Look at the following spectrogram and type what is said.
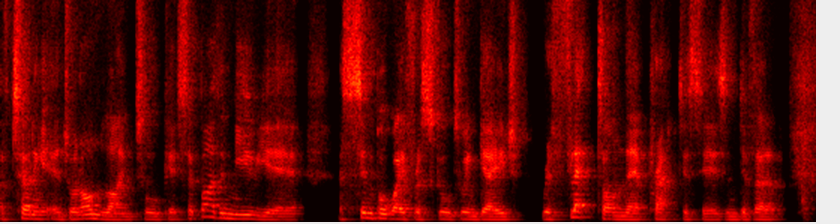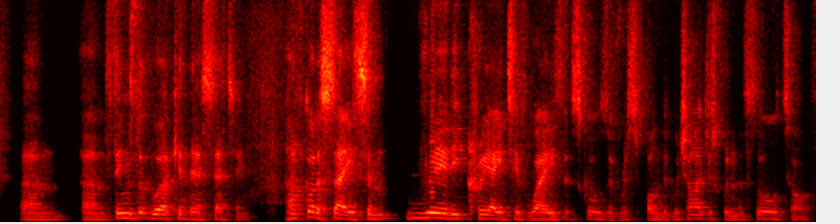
of turning it into an online toolkit. So by the new year a simple way for a school to engage reflect on their practices and develop um, um, things that work in their setting. I've got to say some really creative ways that schools have responded which i just wouldn't have thought of.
